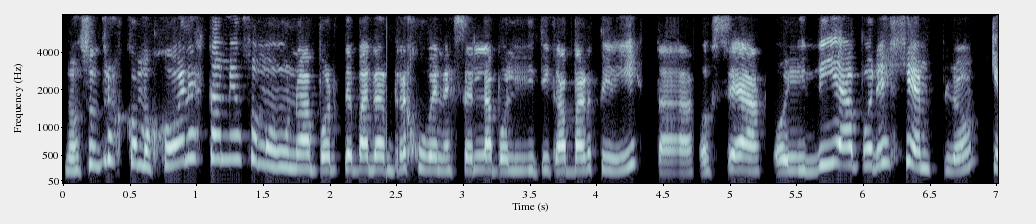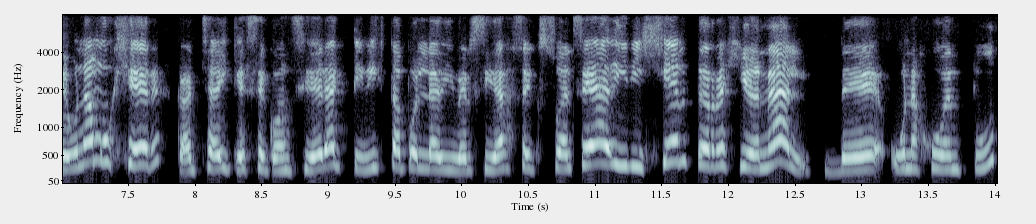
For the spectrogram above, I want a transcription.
nosotros como jóvenes también somos un aporte para rejuvenecer la política partidista. O sea, hoy día, por ejemplo, que una mujer, ¿cachai? Que se considera activista por la diversidad sexual sea dirigente regional de una juventud,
